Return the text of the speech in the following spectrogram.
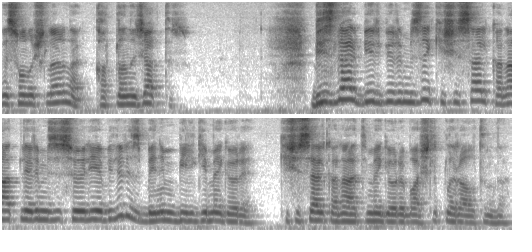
ve sonuçlarına katlanacaktır. Bizler birbirimize kişisel kanaatlerimizi söyleyebiliriz benim bilgime göre, kişisel kanaatime göre başlıklar altında.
